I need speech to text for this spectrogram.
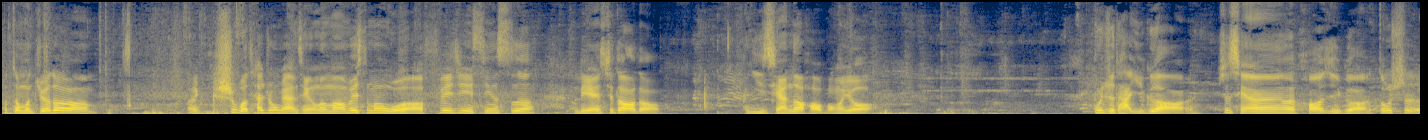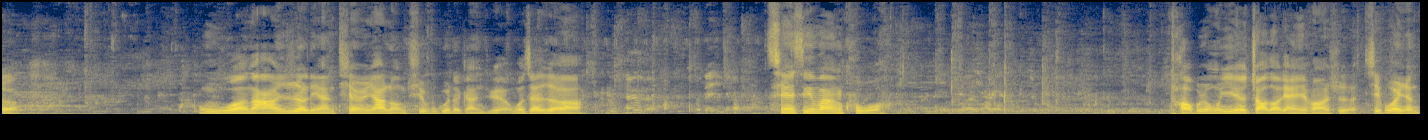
我怎么觉得，是我太重感情了吗？为什么我费尽心思联系到的以前的好朋友，不止他一个，之前好几个都是。我拿热脸贴人家冷屁股的感觉，我在这千辛万苦，好不容易找到联系方式，结果人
